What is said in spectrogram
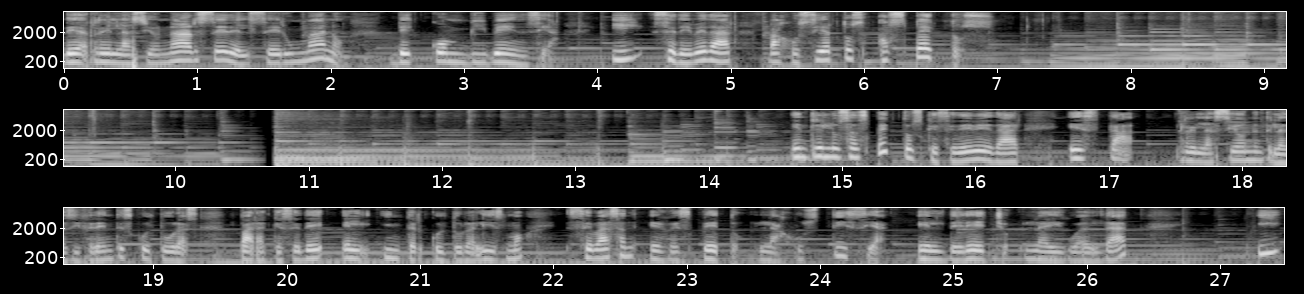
de relacionarse del ser humano, de convivencia, y se debe dar bajo ciertos aspectos. Entre los aspectos que se debe dar esta relación entre las diferentes culturas para que se dé el interculturalismo se basan el respeto, la justicia, el derecho, la igualdad y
